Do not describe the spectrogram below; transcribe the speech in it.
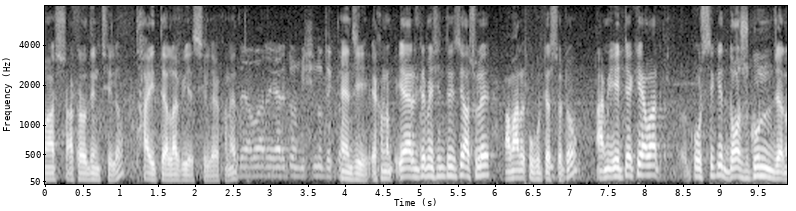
মাস আঠারো দিন ছিল। থাই তেলাপিয়া ছিল এখানে। হ্যাঁ জি এখন এয়ারটেল মেশিন থেকে আসলে আমার পুকুরটা ছোট। আমি এটাকে আবার করছি কি দশ গুণ যেন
